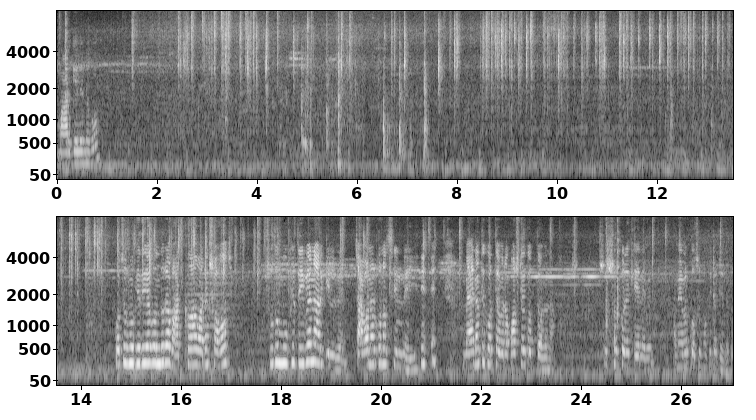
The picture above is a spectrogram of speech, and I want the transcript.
মার গেলে নেব। কচুর মুখে দিয়ে বন্ধুরা ভাত খাওয়া অনেক সহজ। শুধু মুখে দিবেন আর গিলবেন, চাবানোর কোনো সিন নেই। মেহনতি করতে হবে না, কষ্টই করতে হবে না। সুরসুর করে খেয়ে নেবেন। আমি এবার কচুর মুখিটা ঢেলে দেবো।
